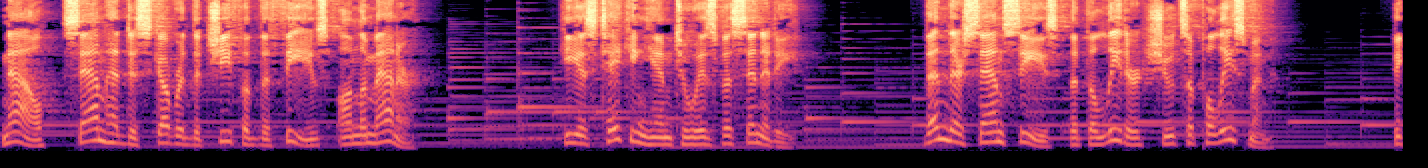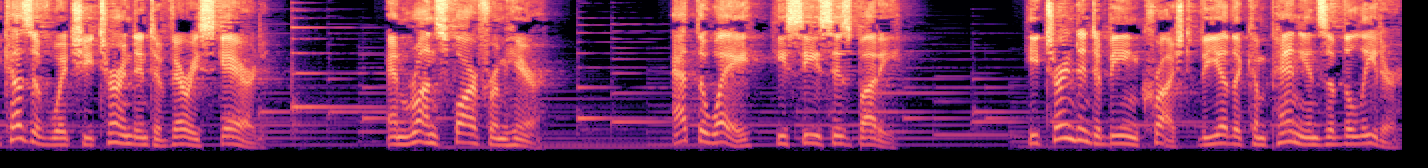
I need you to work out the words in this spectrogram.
Now, Sam had discovered the chief of the thieves on the manor. He is taking him to his vicinity. Then there Sam sees that the leader shoots a policeman. Because of which he turned into very scared. And runs far from here. At the way, he sees his buddy. He turned into being crushed via the companions of the leader.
